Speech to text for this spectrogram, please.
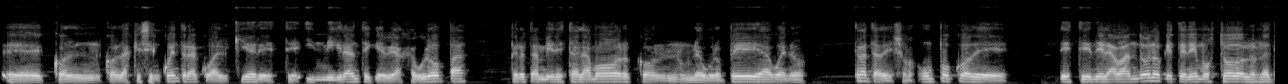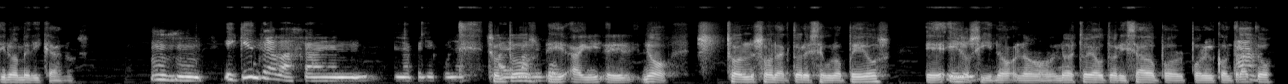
eh, con, las que se encuentra cualquier este, inmigrante que viaja a Europa, pero también está el amor con una europea, bueno, trata de eso, un poco de, este, del abandono que tenemos todos los latinoamericanos. ¿Y quién trabaja en, la película? Son todos, eh, eh, no, son, son actores europeos. Eh, Ellos sí, no, no, no estoy autorizado por, por el contrato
